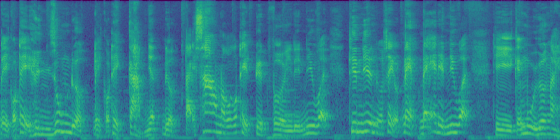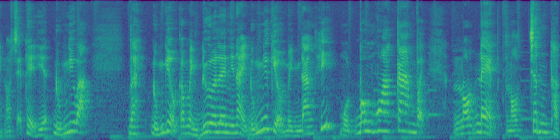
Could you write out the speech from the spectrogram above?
để có thể hình dung được để có thể cảm nhận được tại sao nó có thể tuyệt vời đến như vậy thiên nhiên có thể đẹp đẽ đến như vậy thì cái mùi hương này nó sẽ thể hiện đúng như bạn. Đây đúng kiểu các mình đưa lên như này đúng như kiểu mình đang hít một bông hoa cam vậy. Nó đẹp nó chân thật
